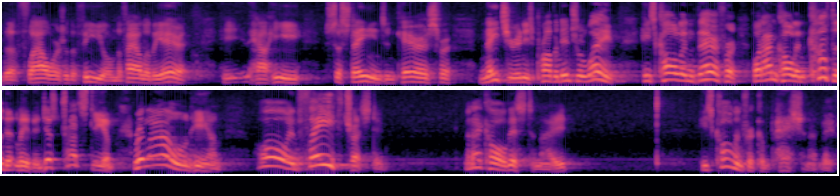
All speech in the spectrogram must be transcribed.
the flowers of the field and the fowl of the air, he, how he sustains and cares for nature in his providential way. He's calling there for what I'm calling confident living. Just trust him, rely on him. Oh, in faith, trust him. But I call this tonight He's calling for compassionate living.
